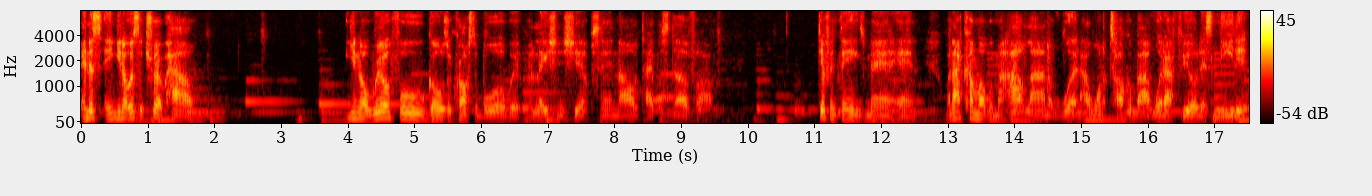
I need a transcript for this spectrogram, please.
And this, and you know, it's a trip how you know, real food goes across the board with relationships and all type of stuff, um, different things, man. And when I come up with my outline of what I want to talk about, what I feel that's needed,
